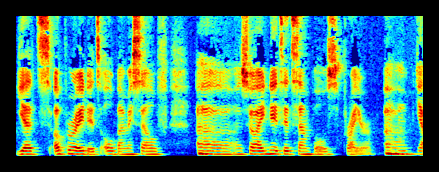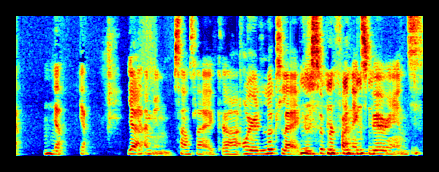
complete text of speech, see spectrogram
yet operate it all by myself. Mm -hmm. so I knitted samples prior. Mm -hmm. Yeah, mm-hmm. yeah yeah, I mean, sounds like, uh, or it looked like a super fun experience.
